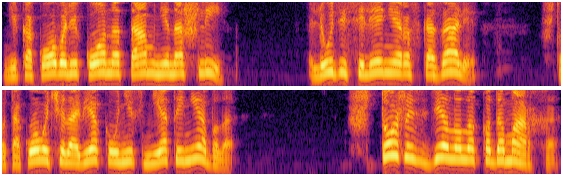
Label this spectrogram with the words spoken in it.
Никакого ликона там не нашли. Люди селения рассказали, что такого человека у них нет и не было. Что же сделала Кодомарха?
